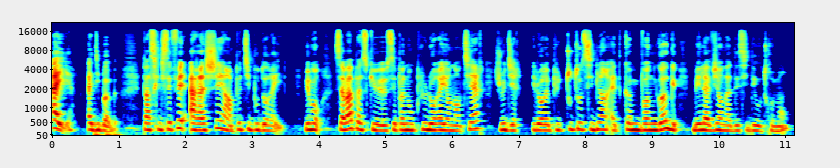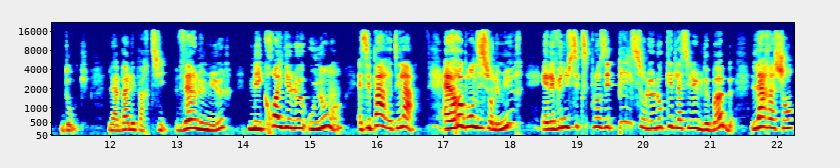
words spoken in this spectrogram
Aïe, a dit Bob, parce qu'il s'est fait arracher un petit bout d'oreille. Mais bon, ça va parce que c'est pas non plus l'oreille en entière. Je veux dire, il aurait pu tout aussi bien être comme Van Gogh, mais la vie en a décidé autrement. Donc, la balle est partie vers le mur, mais croyez-le ou non, hein, elle s'est pas arrêtée là. Elle rebondit sur le mur elle est venue s'exploser pile sur le loquet de la cellule de Bob, l'arrachant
